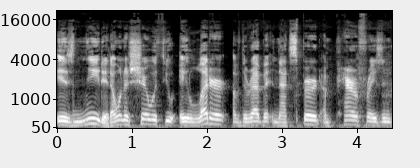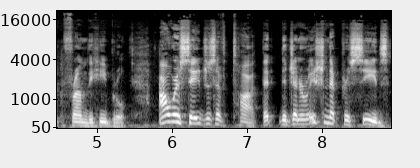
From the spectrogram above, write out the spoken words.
is needed. I want to share with you a letter of the Rebbe in that spirit. I'm paraphrasing from the Hebrew. Our sages have taught that the generation that precedes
